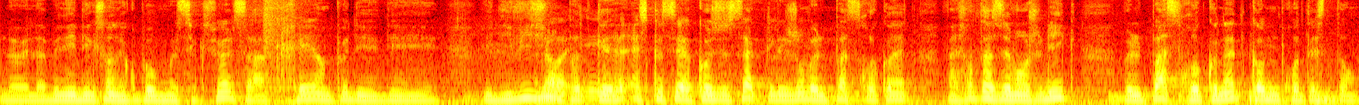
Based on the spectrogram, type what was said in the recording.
la bénédiction des couples homosexuels, ça a créé un peu des, divisions. Est-ce que c'est à cause de ça que les gens ne veulent pas se reconnaître, enfin certains évangéliques ne veulent pas se reconnaître comme protestants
